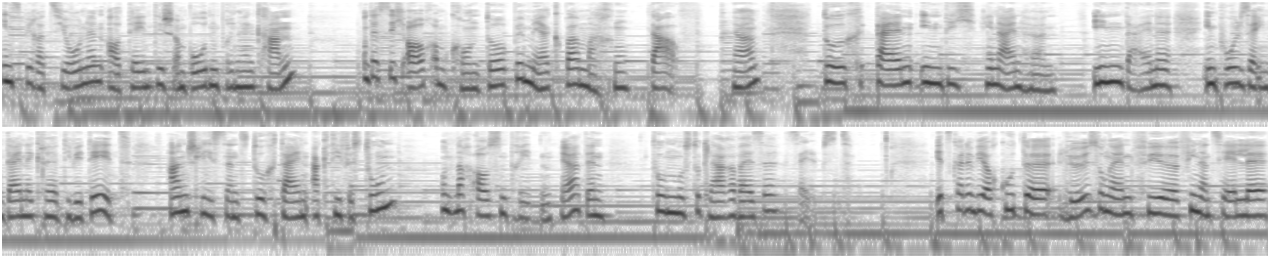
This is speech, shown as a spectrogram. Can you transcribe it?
Inspirationen authentisch am Boden bringen kann und es sich auch am Konto bemerkbar machen darf. Ja? Durch dein in dich hineinhören, in deine Impulse, in deine Kreativität, anschließend durch dein aktives Tun und nach außen treten. Ja? Denn tun musst du klarerweise selbst. Jetzt können wir auch gute Lösungen für finanzielle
